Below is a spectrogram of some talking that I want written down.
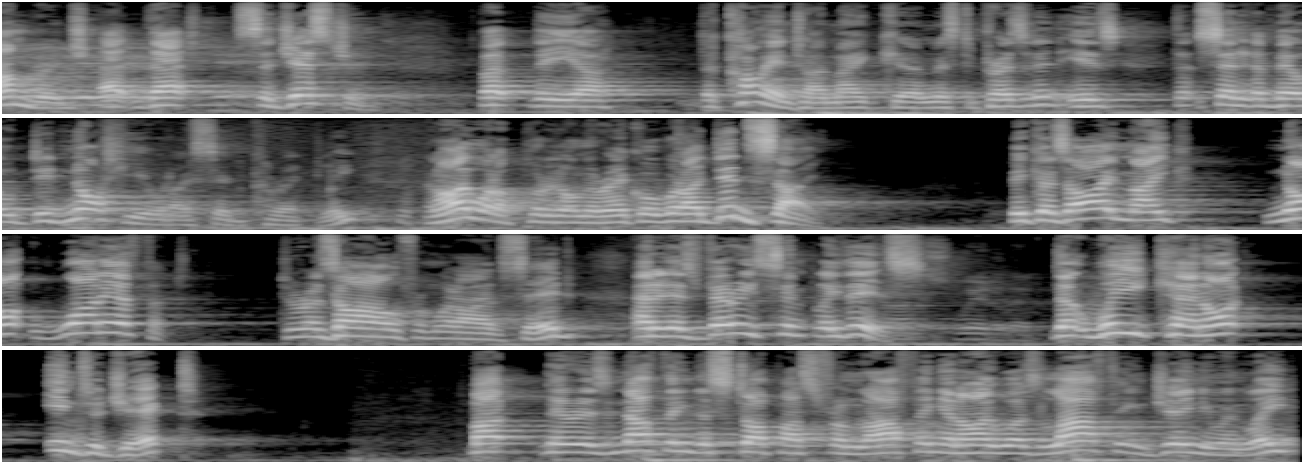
umbrage at that suggestion. But the, uh, the comment I make, uh, Mr President, is that Senator Bell did not hear what I said correctly, and I want to put it on the record what I did say, because I make not one effort to resile from what I have said, and it is very simply this, that we cannot interject but there is nothing to stop us from laughing, and I was laughing genuinely,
